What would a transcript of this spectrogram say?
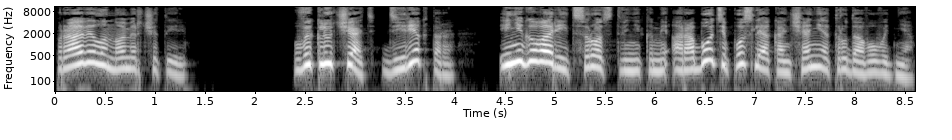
Правило номер четыре. Выключать директора и не говорить с родственниками о работе после окончания трудового дня.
